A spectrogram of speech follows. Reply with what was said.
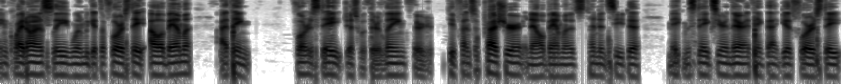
And quite honestly, when we get to Florida State, Alabama, I think Florida State, just with their length, their defensive pressure, and Alabama's tendency to make mistakes here and there, I think that gives Florida State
